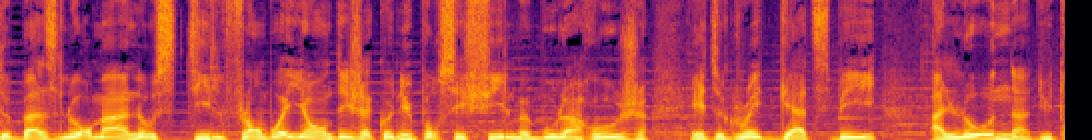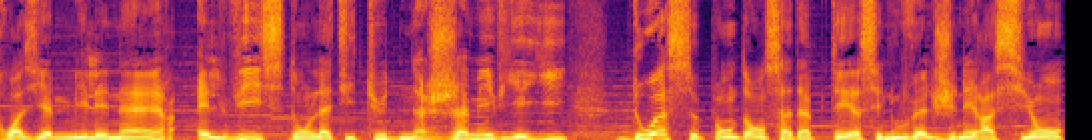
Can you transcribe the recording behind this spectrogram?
de Baz Luhrmann au style flamboyant déjà connu pour ses films Moulin Rouge et The Great Gatsby. À l'aune du troisième millénaire, Elvis, dont l'attitude n'a jamais vieilli, doit cependant s'adapter à ces nouvelles générations.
